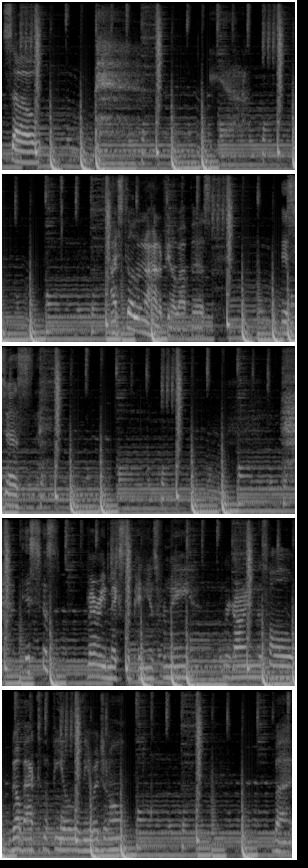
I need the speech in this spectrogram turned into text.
So, yeah. I still don't know how to feel about this it's just it's just very mixed opinions for me regarding this whole go back to the feel of the original. But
